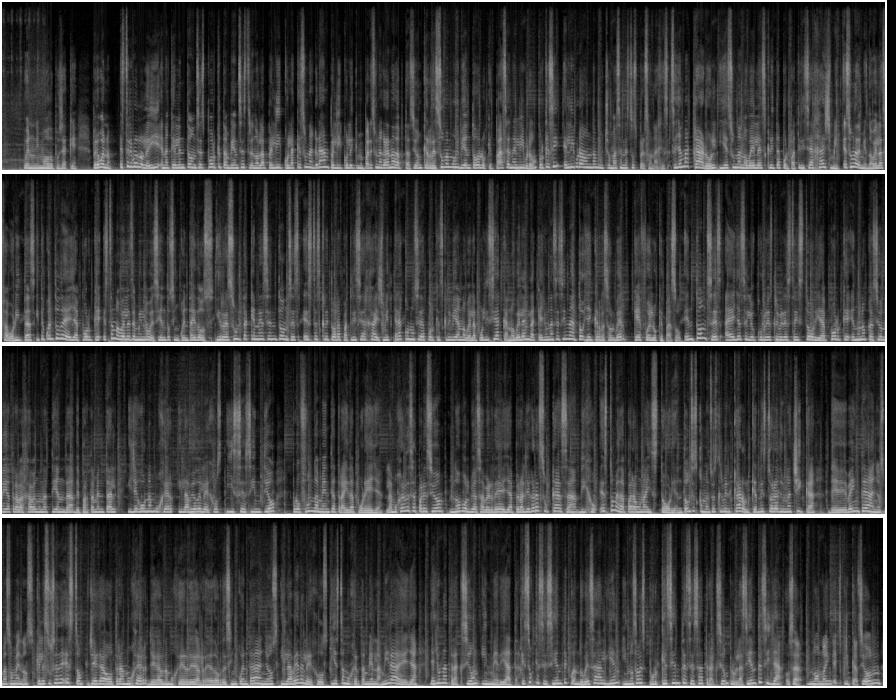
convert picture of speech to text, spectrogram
Bueno, ni modo, pues ya que. Pero bueno, este libro lo leí en aquel entonces porque también se estrenó la película, que es una gran película y que me parece una gran adaptación que resume muy bien todo lo que pasa en el libro, porque sí, el libro ahonda mucho más en estos personajes. Se llama Carol y es una novela escrita por Patricia Highsmith. Es una de mis novelas favoritas y te cuento de ella porque esta novela es de 1952 y resulta que en ese entonces esta escritora Patricia Highsmith era conocida porque escribía novela policíaca, novela en la que hay un asesinato y hay que resolver qué fue lo que pasó. Entonces a ella se le ocurrió escribir esta historia porque en una ocasión ella trabajaba en una tienda departamental y llegó una mujer y la vio de lejos y se sintió profundamente atraída por ella. La mujer desapareció, no volvió a saber de ella, pero al llegar a su casa dijo, esto me da para una historia. Entonces comenzó a escribir Carol, que es la historia de una chica de 20 años más o menos, que le sucede esto. Llega otra mujer, llega una mujer de alrededor de 50 años y la ve de lejos y esta mujer también la mira a ella y hay una atracción inmediata. Eso que se siente cuando ves a alguien y no sabes por qué sientes esa atracción, pero la sientes y ya. O sea, no, no hay explicación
